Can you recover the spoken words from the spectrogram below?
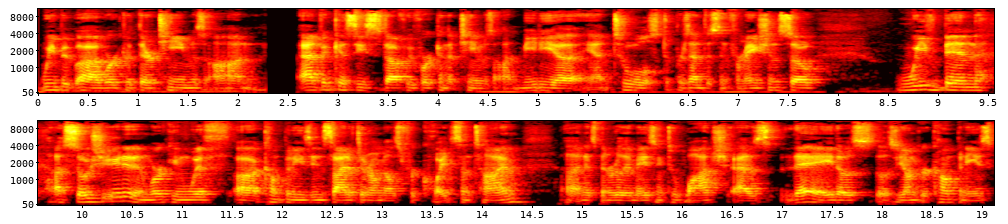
we've uh, worked with their teams on advocacy stuff. We've worked in the teams on media and tools to present this information. So We've been associated and working with uh, companies inside of General Mills for quite some time. Uh, and it's been really amazing to watch as they, those, those younger companies,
